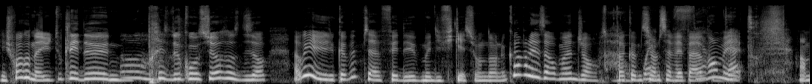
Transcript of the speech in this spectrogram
Et je crois qu'on a eu toutes les deux une prise de conscience en se disant, ah oui, quand même, ça fait des modifications dans le corps, les hormones. Genre, c'est pas comme si on le savait pas avant, mais. un-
